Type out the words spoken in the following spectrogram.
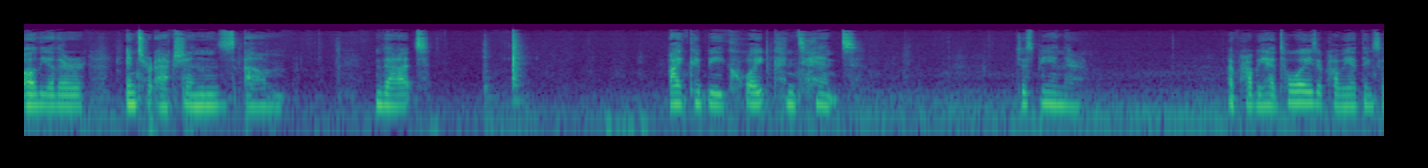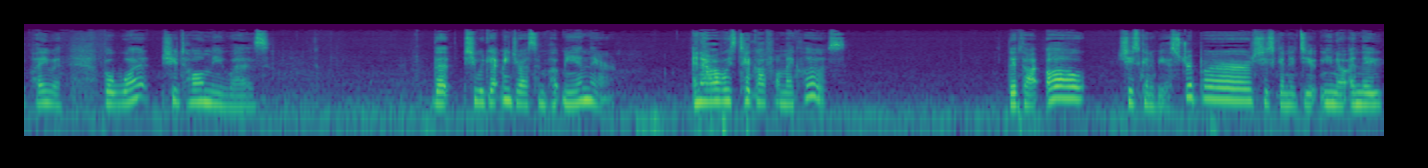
all the other interactions um, that I could be quite content just being there. I probably had toys, I probably had things to play with. But what she told me was that she would get me dressed and put me in there. And I always take off all my clothes. They thought, oh, she's going to be a stripper. She's going to do, you know, and they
